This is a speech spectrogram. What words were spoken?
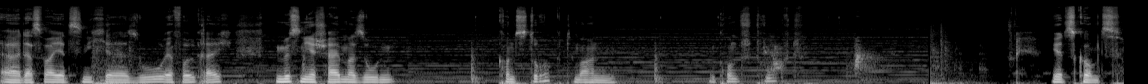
Äh, das war jetzt nicht äh, so erfolgreich. Wir müssen hier scheinbar so ein Konstrukt machen. Ein Konstrukt. Jetzt kommt's.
